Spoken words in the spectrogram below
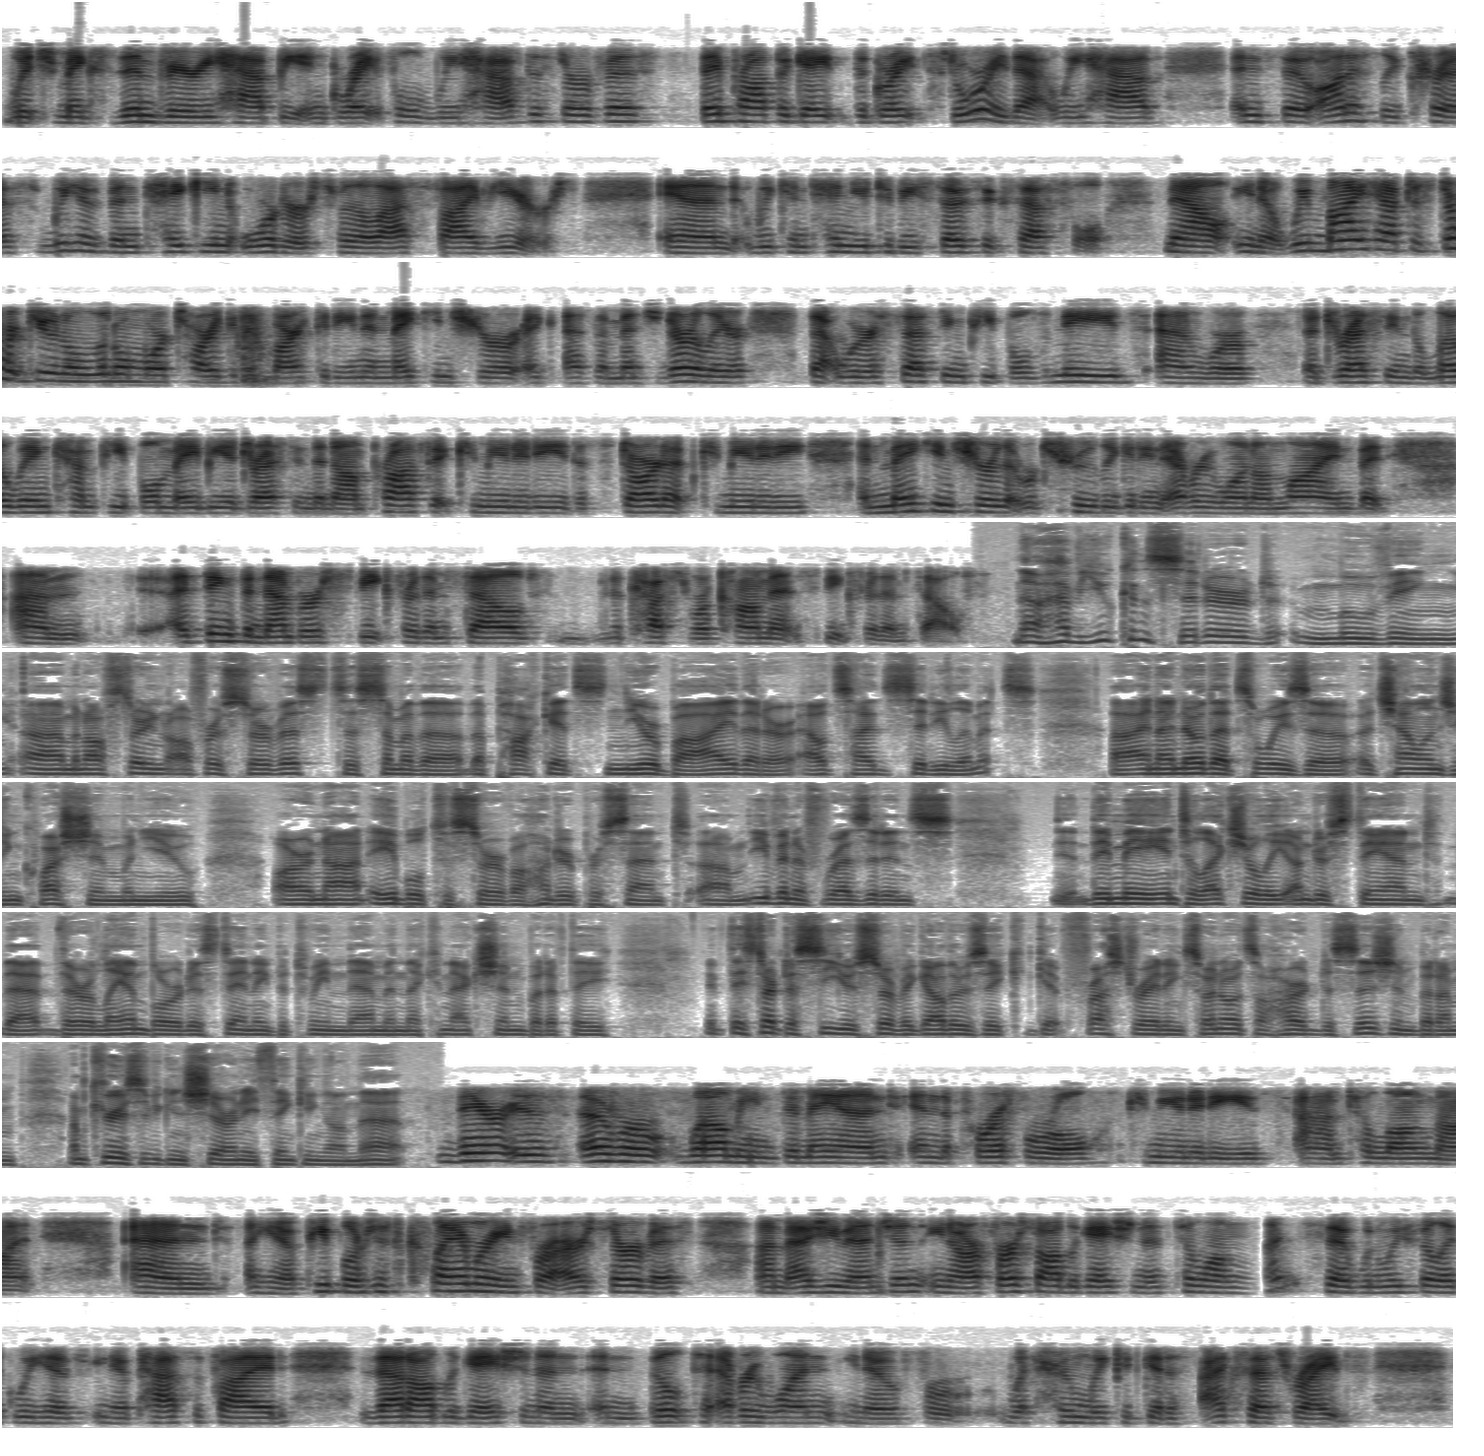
which makes them very happy and grateful we have the service they propagate the great story that we have. And so, honestly, Chris, we have been taking orders for the last five years, and we continue to be so successful. Now, you know, we might have to start doing a little more targeted marketing and making sure, as I mentioned earlier, that we're assessing people's needs and we're addressing the low income people, maybe addressing the nonprofit community, the startup community, and making sure that we're truly getting everyone online. But um, I think the numbers speak for themselves. The customer comments speak for themselves. Now, have you considered moving um, and off starting to offer service to some of the, the pockets nearby that are outside city limits? Uh, and I know that's always a, a, challenging question when you are not able to serve 100%, um, even if residents they may intellectually understand that their landlord is standing between them and the connection, but if they if they start to see you serving others, it can get frustrating. So I know it's a hard decision, but I'm I'm curious if you can share any thinking on that. There is overwhelming demand in the peripheral communities um, to Longmont, and you know people are just clamoring for our service. Um, as you mentioned, you know our first obligation is to Longmont. So when we feel like we have you know pacified that obligation and, and built to everyone you know for with whom we could get access rights,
